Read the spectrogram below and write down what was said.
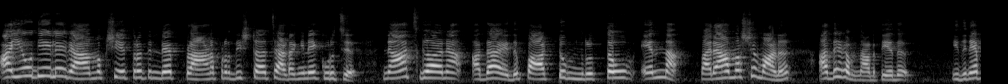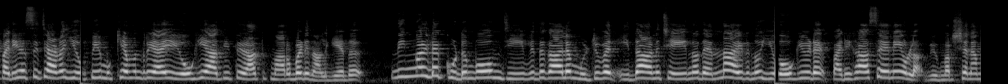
അയോധ്യയിലെ രാമക്ഷേത്രത്തിന്റെ പ്രാണപ്രതിഷ്ഠ ചടങ്ങിനെ കുറിച്ച് നാച്ച് ഗാന അതായത് പാട്ടും നൃത്തവും എന്ന പരാമർശമാണ് അദ്ദേഹം നടത്തിയത്. ഇതിനെ പരിഹസിച്ചാണ് യു പി മുഖ്യമന്ത്രിയായ യോഗി ആദിത്യനാഥ് മറുപടി നൽകിയത്. നിങ്ങളുടെ കുടുംബവും ജീവിതകാലം മുഴുവൻ ഇതാണ് ചെയ്യുന്നത് എന്നായിരുന്നു യോഗിയുടെ പരിഹാസേനയുള്ള വിമർശനം.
